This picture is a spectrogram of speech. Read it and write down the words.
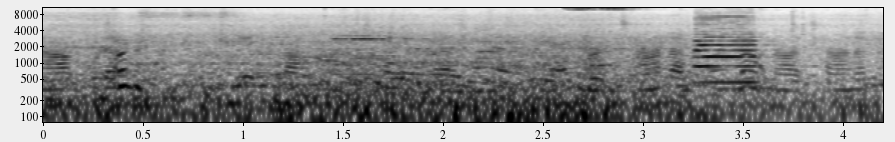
నాకు కూడా ఈ ఇయర్ నాకు మంచి జరగాలి నా ఛానల్ నా ఛానల్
